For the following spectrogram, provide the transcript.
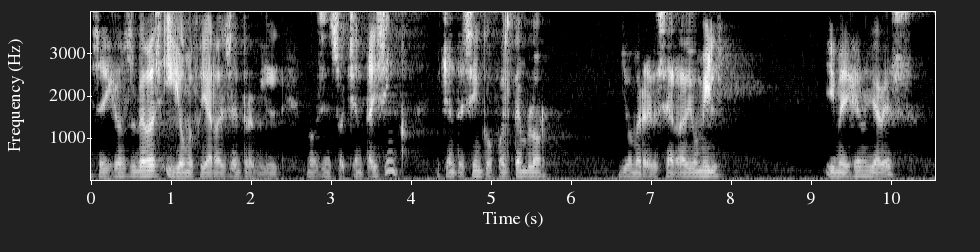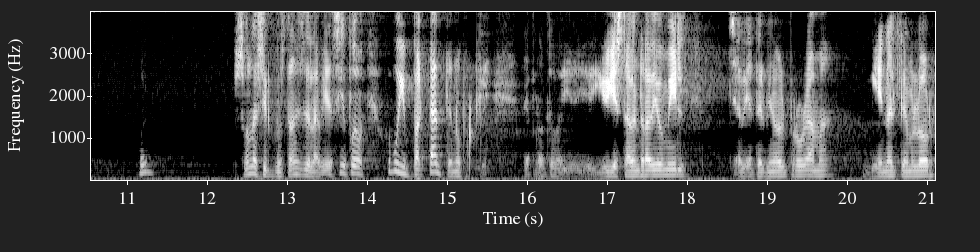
se dijeron sus verdades, y yo me fui a Radio Centro en 1985. 85 fue el temblor, yo me regresé a Radio 1000 y me dijeron, ya ves, bueno, son las circunstancias de la vida. Sí, fue, fue muy impactante, ¿no? Porque de pronto yo, ya estaba en Radio 1000, se había terminado el programa, viene el temblor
